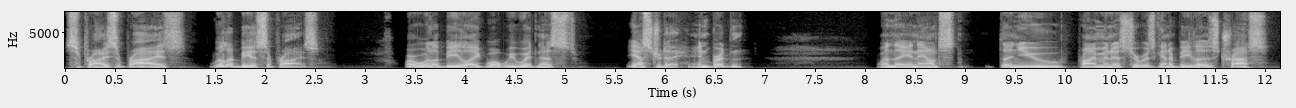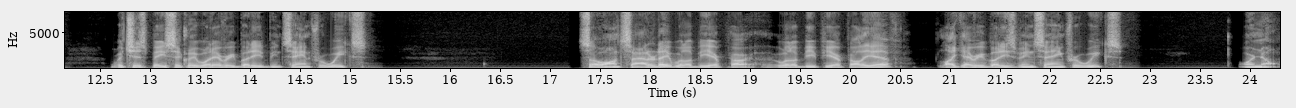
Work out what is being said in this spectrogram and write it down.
Surprise, surprise. Will it be a surprise? Or will it be like what we witnessed yesterday in Britain when they announced the new prime minister was going to be Liz Truss, which is basically what everybody had been saying for weeks? So on Saturday, will it be will it be Pierre Poilievre? like everybody's been saying for weeks? Or no?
